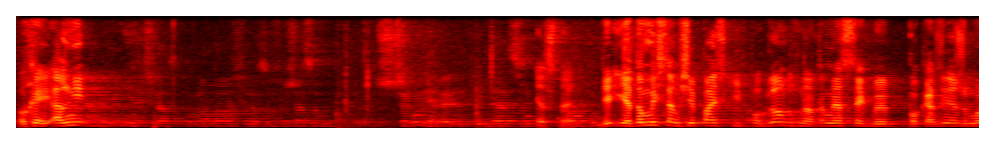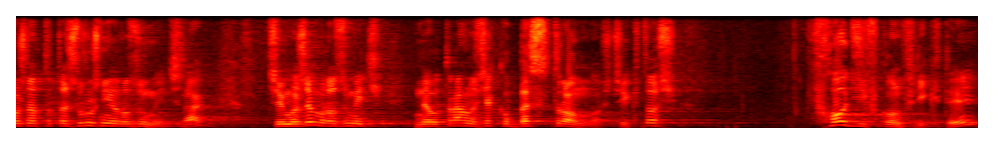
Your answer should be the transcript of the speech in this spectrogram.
Okej, ale nie- religijne światopoglądowe, filozoficzne są, szczególnie religijne, są... Jasne. Ja, ja domyślam się pańskich poglądów, natomiast jakby pokazuję, że można to też różnie rozumieć, tak? Czyli możemy rozumieć neutralność jako bezstronność, czyli ktoś wchodzi w konflikty,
